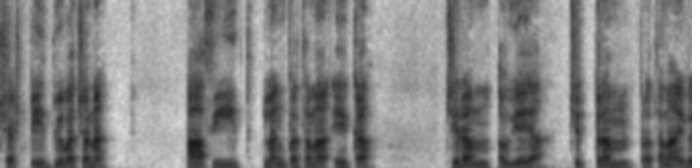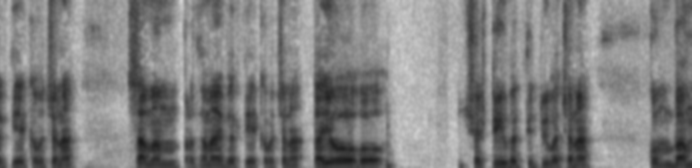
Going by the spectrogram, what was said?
ಷಷ್ಟಿ ದ್ವಿವಚನ. ಆಸೀತ್ ಲಂಗ್ ಪ್ರಥಮ ಏಕ. ಚಿರಂ ಅವ್ಯಯ. ಚಿತ್ರಂ ಪ್ರಥಮ ವಿಭಕ್ತಿ ಏಕವಚನ. ಸಮಂ ಪ್ರಥಮ ವಿಭಕ್ತಿ ಏಕವಚನ ತಯೋಃ ಷಷ್ಠಿ ವಿಭಕ್ತಿ ದ್ವಿವಚನ ಕುಂಭಂ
